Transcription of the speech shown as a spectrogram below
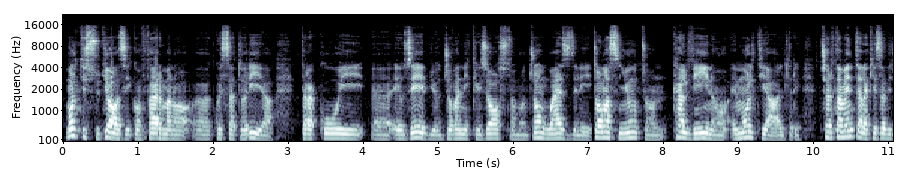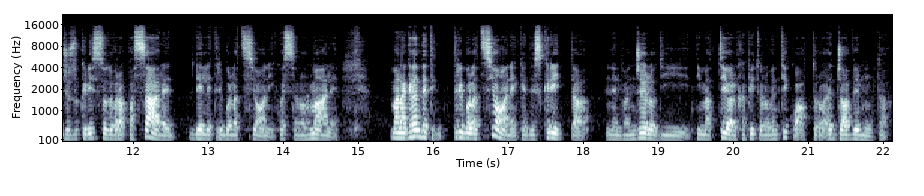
Molti studiosi confermano eh, questa teoria, tra cui eh, Eusebio, Giovanni Crisostomo, John Wesley, Thomas Newton, Calvino e molti altri. Certamente la Chiesa di Gesù Cristo dovrà passare delle tribolazioni, questo è normale, ma la grande t- tribolazione che è descritta nel Vangelo di, di Matteo al capitolo 24 è già avvenuta.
